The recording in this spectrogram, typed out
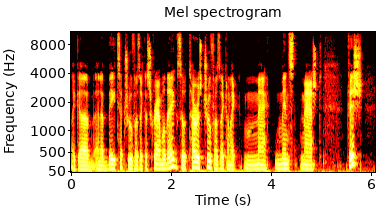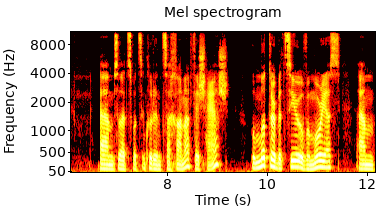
like a and a beta trufa is like a scrambled egg. So taris trufa is like kind of like ma- minced mashed fish. Um, so that's what's included in tzachana, fish hash. Umutter betzir uvamurias, um,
